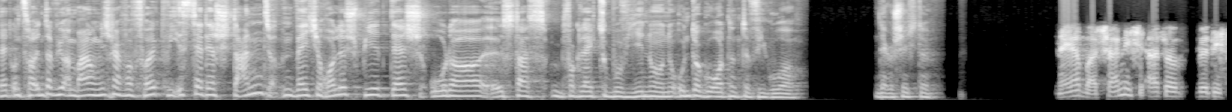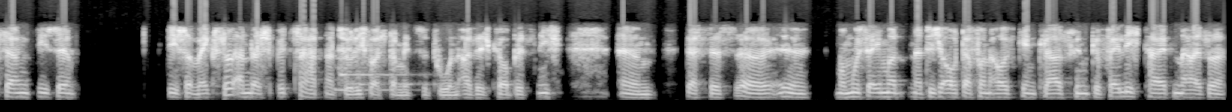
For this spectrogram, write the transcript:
seit unserer Interviewanbahnung nicht mehr verfolgt. Wie ist der der Stand und welche Rolle spielt Desch oder ist das im Vergleich zu Bouvier nur eine untergeordnete Figur? Der Geschichte? Naja, wahrscheinlich, also würde ich sagen, diese, dieser Wechsel an der Spitze hat natürlich was damit zu tun. Also ich glaube jetzt nicht, ähm, dass das, äh, äh, man muss ja immer natürlich auch davon ausgehen, klar, es sind Gefälligkeiten, also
